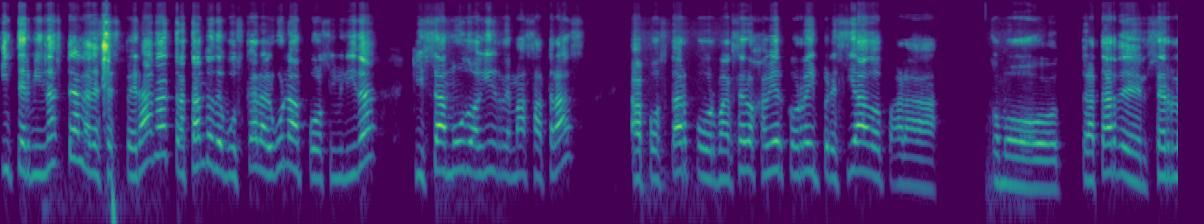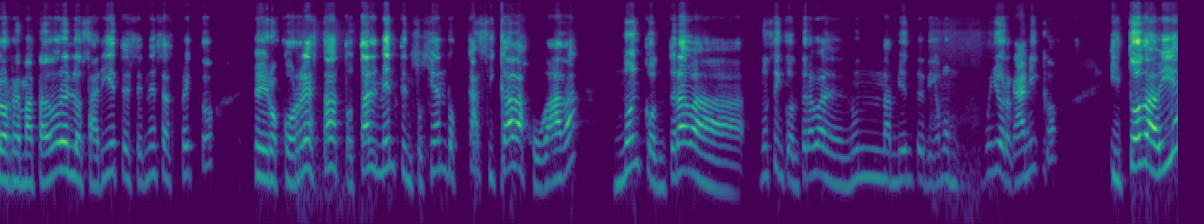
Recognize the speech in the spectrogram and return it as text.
y terminaste a la desesperada tratando de buscar alguna posibilidad, quizá Mudo Aguirre más atrás, apostar por Marcelo Javier Correa Preciado para como tratar de ser los rematadores, los arietes en ese aspecto, pero Correa estaba totalmente ensuciando casi cada jugada, no encontraba, no se encontraba en un ambiente, digamos, muy orgánico. Y todavía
